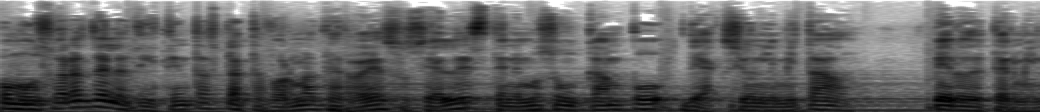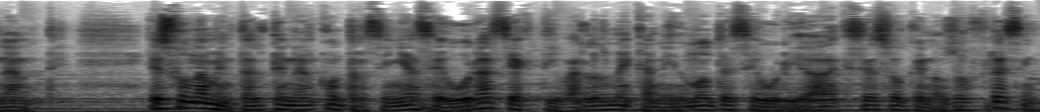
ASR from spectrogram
Como usuarios de las distintas plataformas de redes sociales tenemos un campo de acción limitado, pero determinante. Es fundamental tener contraseñas seguras y activar los mecanismos de seguridad de acceso que nos ofrecen.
